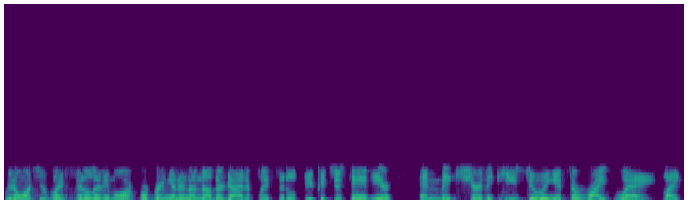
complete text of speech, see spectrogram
we don't want you to play fiddle anymore. We're bringing in another guy to play fiddle. If you could just stand here and make sure that he's doing it the right way, like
